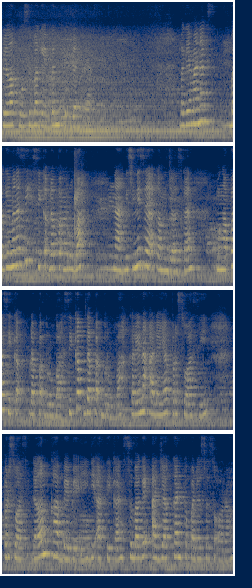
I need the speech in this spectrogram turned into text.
perilaku sebagai bentuk dan reaksi. Bagaimana bagaimana sih sikap dapat berubah? Nah, di sini saya akan menjelaskan mengapa sikap dapat berubah. Sikap dapat berubah karena adanya persuasi. Persuasi dalam KBBI diartikan sebagai ajakan kepada seseorang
